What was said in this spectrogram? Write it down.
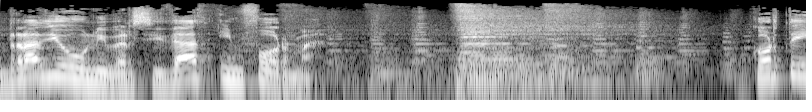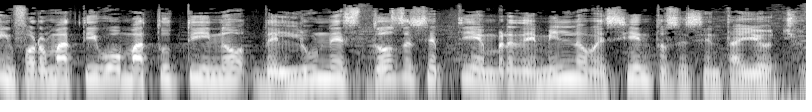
Radio Universidad informa. Corte informativo matutino del lunes 2 de septiembre de 1968.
